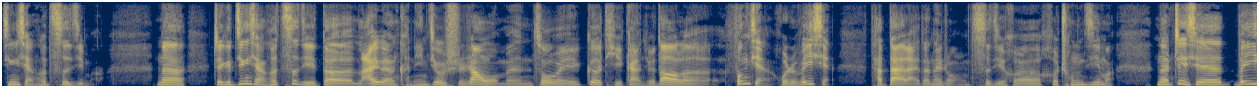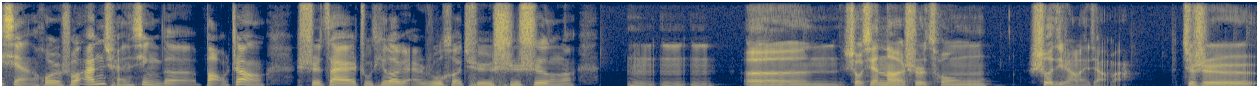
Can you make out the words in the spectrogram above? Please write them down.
惊险和刺激嘛。那这个惊险和刺激的来源，肯定就是让我们作为个体感觉到了风险或者危险，它带来的那种刺激和和冲击嘛。那这些危险或者说安全性的保障，是在主题乐园如何去实施的呢？嗯嗯嗯嗯，首先呢，是从设计上来讲吧，就是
